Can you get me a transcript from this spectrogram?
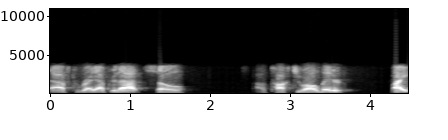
after right after that. So I'll talk to you all later. Bye.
